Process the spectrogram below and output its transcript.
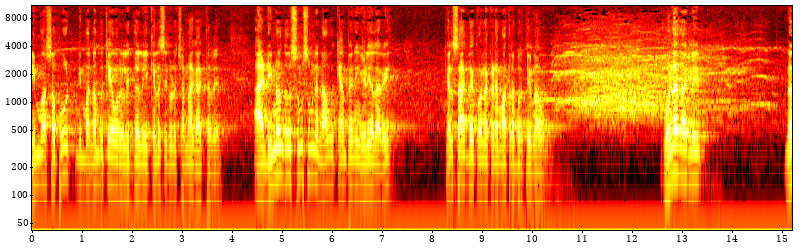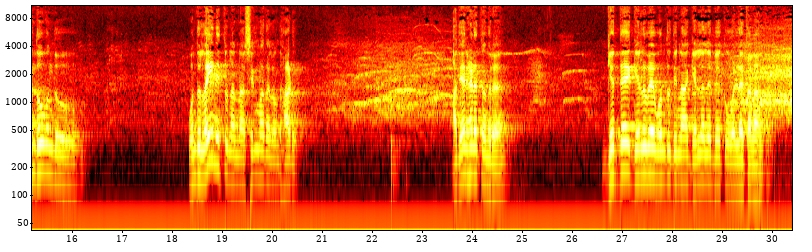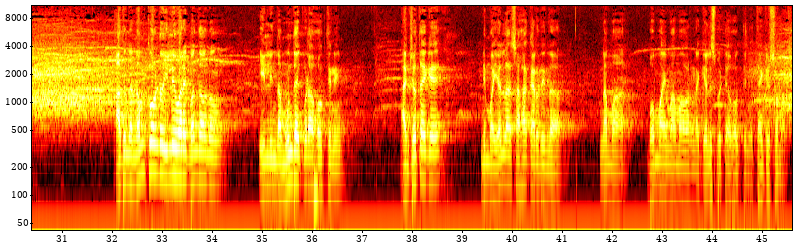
ನಿಮ್ಮ ಸಪೋರ್ಟ್, ನಿಮ್ಮ ನಂಬಿಕೆ ಅವರಲ್ಲಿದ್ದಲ್ಲಿ ಕೆಲಸಗಳು ಚೆನ್ನಾಗಿ ಆಗ್ತವೆ. ಆ್ಯಂಡ್ ಇನ್ನೊಂದು ಸುಮ್ಮ ಸುಮ್ಮನೆ ನಾವು ಕ್ಯಾಂಪೇನಿಂಗ್ ಇಳಿಯಲ್ಲ ರೀ. ಕೆಲಸ ಆಗಬೇಕು ಅನ್ನೋ ಕಡೆ ಮಾತ್ರ ಬರ್ತೀವಿ ನಾವು. ಒಳ್ಳೆಯದಾಗಲಿ ನಂದು ಒಂದು ಒಂದು ಲೈನ್ ಇತ್ತು ನನ್ನ ಸಿನಿಮಾದಲ್ಲಿ ಒಂದು ಹಾಡು. ಅದೇನು ಹೇಳುತ್ತೆ ಅಂದರೆ, ಗೆದ್ದೆ ಗೆಲುವೆ ಒಂದು ದಿನ ಗೆಲ್ಲಲೇಬೇಕು ಒಳ್ಳೆತನ ಅಂತ. ಅದನ್ನು ನಂಬ್ಕೊಂಡು ಇಲ್ಲಿವರೆಗೆ ಬಂದವನು ಇಲ್ಲಿಂದ ಮುಂದೆ ಕೂಡ ಹೋಗ್ತೀನಿ. ಆ ಜೊತೆಗೆ ನಿಮ್ಮ ಎಲ್ಲ ಸಹಕಾರದಿಂದ ನಮ್ಮ ಬೊಮ್ಮಾಯಿ ಮಾಮ ಅವ್ರನ್ನ ಗೆಲ್ಲಿಸ್ಬಿಟ್ಟೆ ಹೋಗ್ತೀನಿ. Thank you so much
